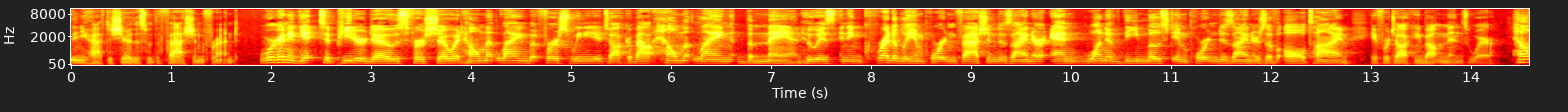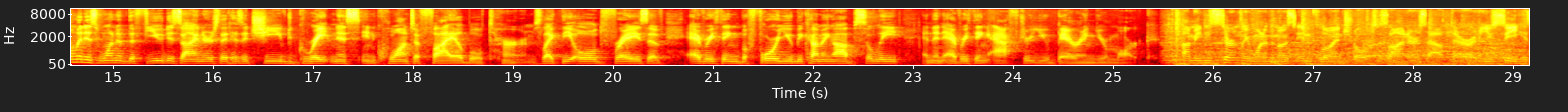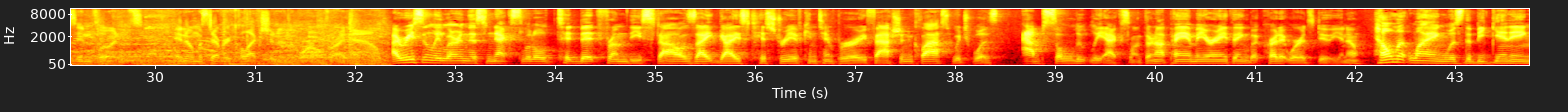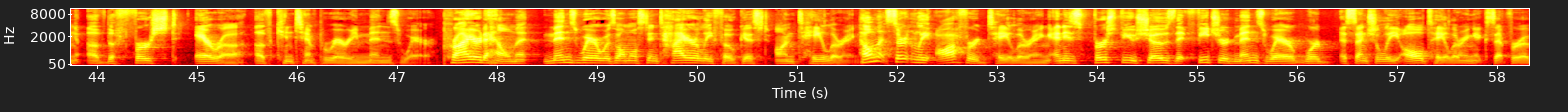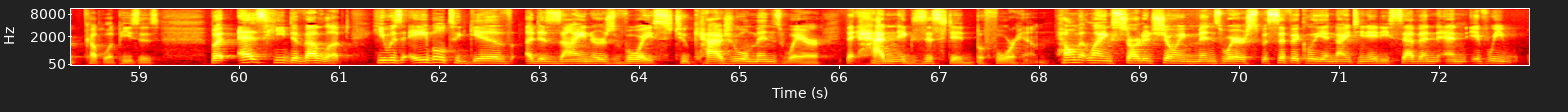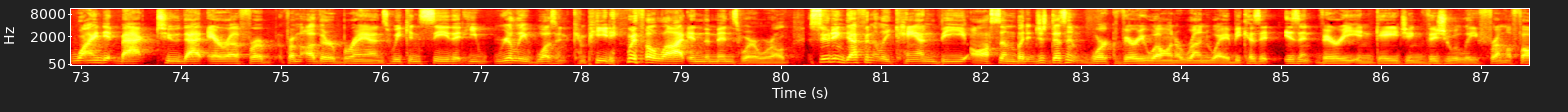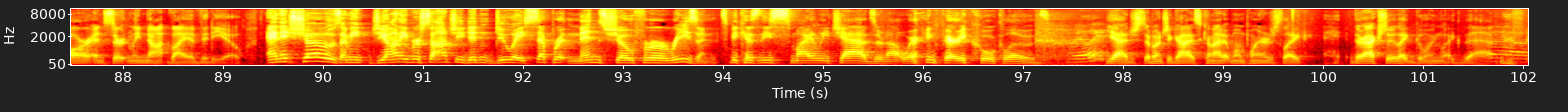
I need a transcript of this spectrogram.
then you have to share this with a fashion friend. We're going to get to Peter Do's first show at Helmut Lang, but first we need to talk about Helmut Lang, the man, who is an incredibly important fashion designer and one of the most important designers of all time if we're talking about menswear. Helmut is one of the few designers that has achieved greatness in quantifiable terms, like the old phrase of everything before you becoming obsolete and then everything after you bearing your mark. I mean, he's certainly one of the most influential designers out there, and you see his influence in almost every collection in the world right now. I recently learned this next little tidbit from the Style Zeitgeist History of Contemporary Fashion class, which was absolutely excellent. They're not paying me or anything, but credit where it's due, you know? Helmut Lang was the beginning of the first era of contemporary menswear. Prior to Helmut, menswear was almost entirely focused on tailoring. Helmut certainly offered tailoring, and his first few shows that featured menswear were essentially all tailoring except for a couple of pieces. But as he developed, he was able to give a designer's voice to casual menswear that hadn't existed before him. Helmut Lang started showing menswear specifically in 1987, and if we wind it back to that era for, from other brands, we can see that he really wasn't competing with a lot in the menswear world. Suiting definitely can be awesome, but it just doesn't work very well on a runway because it isn't very engaging visually from afar and certainly not via video. And it shows. I mean, Gianni Versace didn't do a separate men's show for a reason. It's because these smiley chads are not wearing very cool clothes. Really? Yeah, just a bunch of guys come out at one point and are just like, they're actually like going like that. Oh,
